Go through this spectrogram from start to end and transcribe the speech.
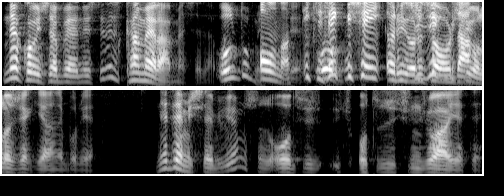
ne koysa beğenirsiniz? Kamera mesela. Oldu mu? Olmaz. şimdi? İçecek Olmaz. bir şey arıyoruz İçecek orada. bir şey olacak yani buraya. Ne demişler biliyor musunuz? O 33. 33. ayete.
